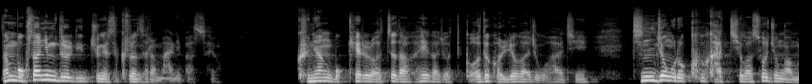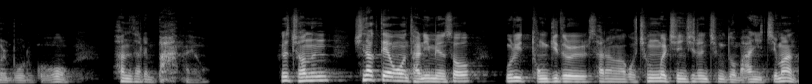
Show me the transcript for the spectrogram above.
난 목사님들 중에서 그런 사람 많이 봤어요. 그냥 목회를 어쩌다가 해가지고 얻어 걸려가지고 하지 진정으로 그 가치와 소중함을 모르고 하는 사람이 많아요. 그래서 저는 신학대학원 다니면서 우리 동기들 사랑하고 정말 진실한 친구도 많이 있지만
